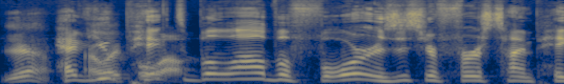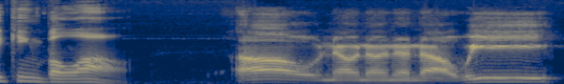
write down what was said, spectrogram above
yeah. Have I you like picked Belal. Belal before? Is this your first time picking Belal? Oh no no no no. We,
